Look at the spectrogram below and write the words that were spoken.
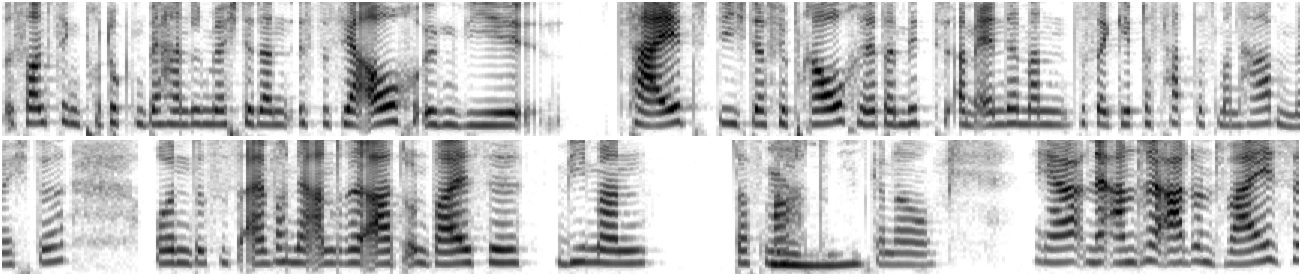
sonstigen Produkten behandeln möchte, dann ist es ja auch irgendwie Zeit, die ich dafür brauche, damit am Ende man das Ergebnis hat, das man haben möchte. Und es ist einfach eine andere Art und Weise, wie man das macht. Mhm. Genau. Ja, eine andere Art und Weise,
